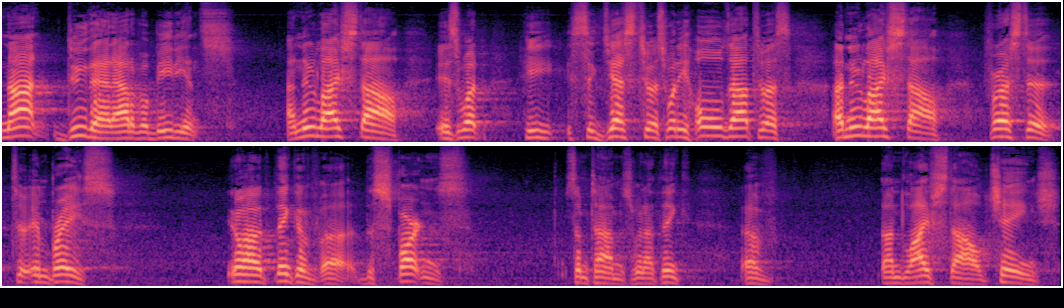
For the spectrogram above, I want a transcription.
not do that out of obedience. A new lifestyle is what he suggests to us, what he holds out to us, a new lifestyle for us to, to embrace. You know, I think of uh, the Spartans sometimes when I think of a lifestyle change.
